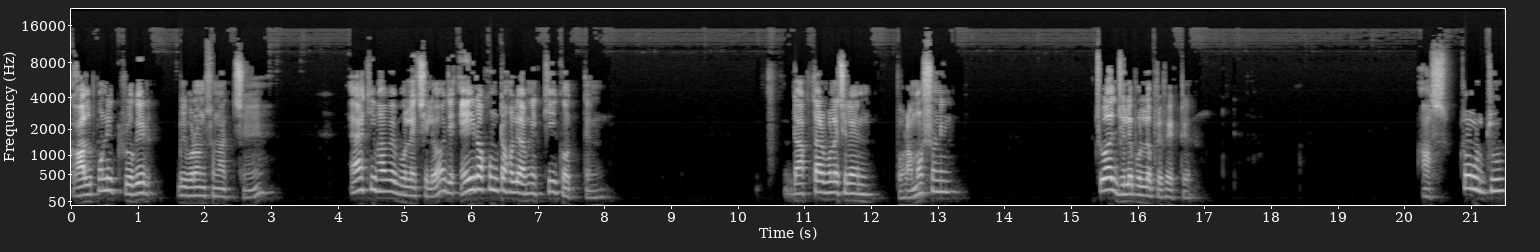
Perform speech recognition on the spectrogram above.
কাল্পনিক রোগের বিবরণ শোনাচ্ছে। একইভাবে বলেছিল যে, এই রকমটা হলে আপনি কি করতেন? ডাক্তার বলেছিলেন, পরামর্শ নিন। চোয়াল ঝুলে পড়ল প্রিফেক্টের। আশ্চর্য।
